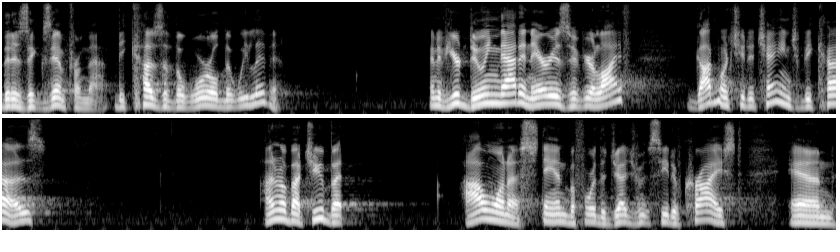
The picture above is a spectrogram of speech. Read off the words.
that is exempt from that because of the world that we live in. And if you're doing that in areas of your life, God wants you to change because I don't know about you, but I want to stand before the judgment seat of Christ and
